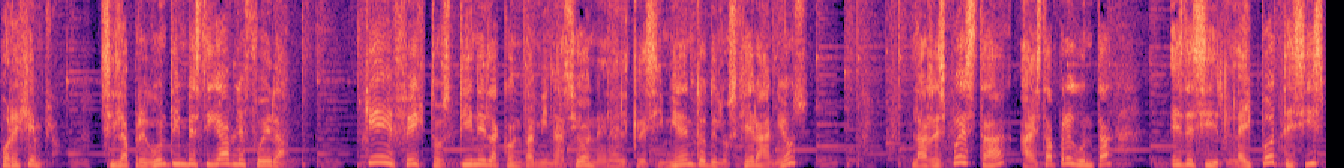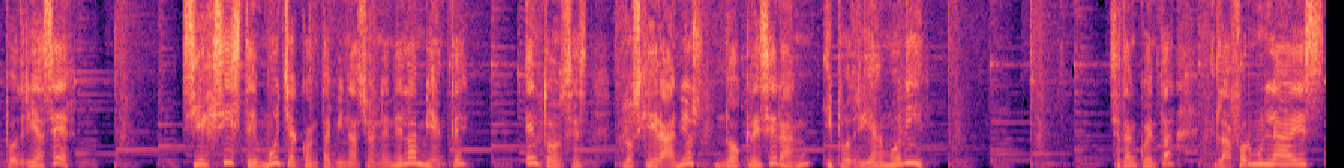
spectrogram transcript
Por ejemplo, si la pregunta investigable fuera ¿Qué efectos tiene la contaminación en el crecimiento de los geranios? La respuesta a esta pregunta, es decir, la hipótesis podría ser, si existe mucha contaminación en el ambiente, entonces los geranios no crecerán y podrían morir. ¿Se dan cuenta? La fórmula es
